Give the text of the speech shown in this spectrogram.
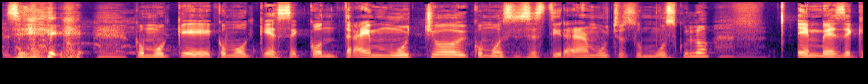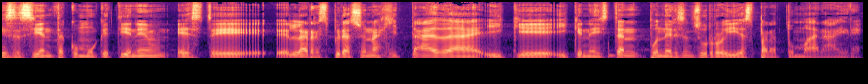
Sí, como que, como que se contrae mucho y como si se estirara mucho su músculo, en vez de que se sienta como que tienen este, la respiración agitada y que, y que necesitan ponerse en sus rodillas para tomar aire.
